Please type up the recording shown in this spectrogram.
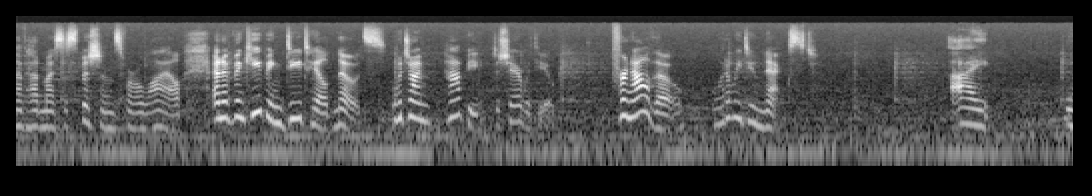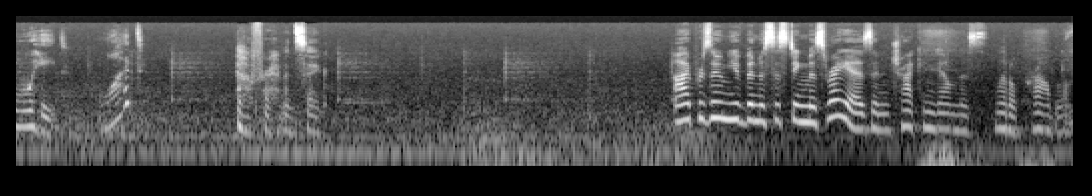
I've had my suspicions for a while, and have been keeping detailed notes, which I'm happy to share with you. For now, though, what do we do next? I... Wait, what? Oh, for heaven's sake. I presume you've been assisting Miss Reyes in tracking down this little problem.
